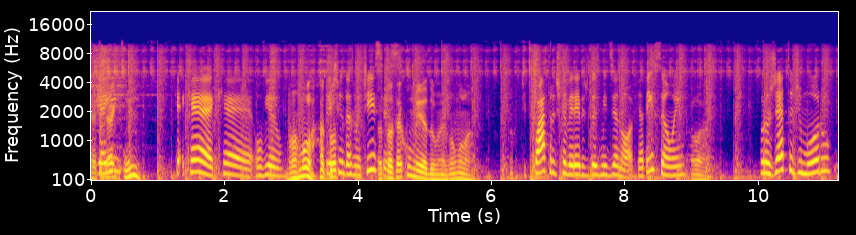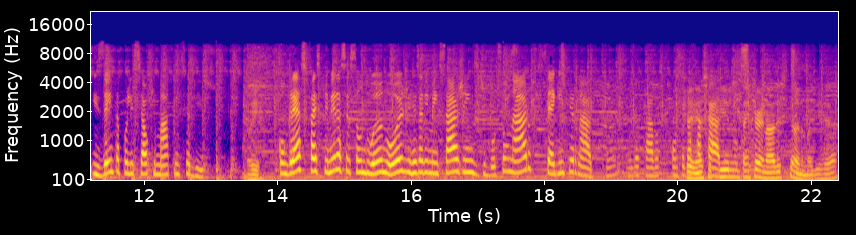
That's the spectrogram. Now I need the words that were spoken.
Hashtag 1. Um. Quer, quer, quer ouvir vamos lá, o trechinho tô, das notícias? Eu tô até com medo, mas vamos lá. De 4 de fevereiro de 2019. Atenção, hein? Olá. Projeto de Moro isenta policial que mata em serviço. Oi. Congresso faz primeira sessão do ano hoje e recebe mensagens de Bolsonaro que segue internado. Né? Ainda estava por conta da facada. É que ele não está internado este ano, mas de resto...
